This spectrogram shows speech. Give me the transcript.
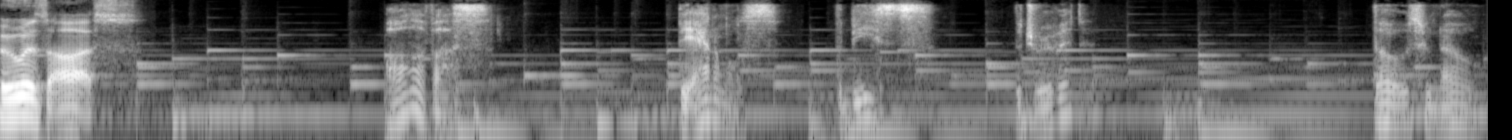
Who is us? All of us. The animals, the beasts, the druid. Those who know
